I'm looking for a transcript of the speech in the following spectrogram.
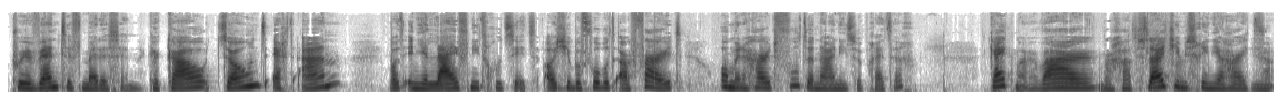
preventive medicine. Cacao toont echt aan wat in je lijf niet goed zit. Als je bijvoorbeeld ervaart, oh mijn hart voelt daarna niet zo prettig. Kijk maar, waar Waar gaat het sluit je misschien je hart? Ja,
